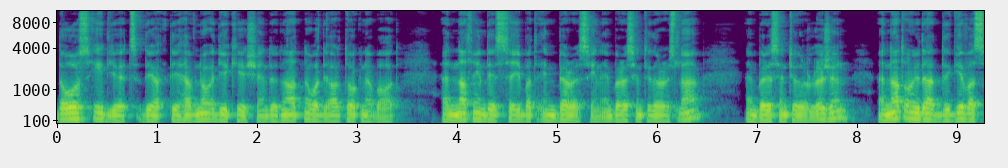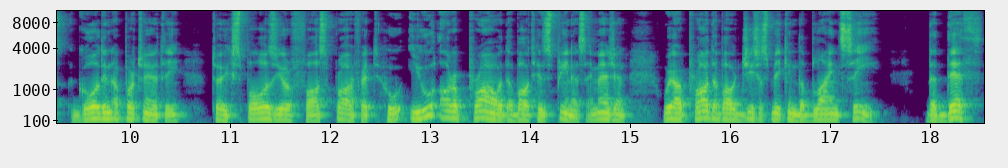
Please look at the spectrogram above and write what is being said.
Those idiots they, they have no education. They do not know what they are talking about. And nothing they say but embarrassing. Embarrassing to their Islam embarrassing to their religion. And not only that they give us golden opportunity to expose your false prophet who you are proud about his penis. Imagine we are proud about Jesus making the blind see, the death,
